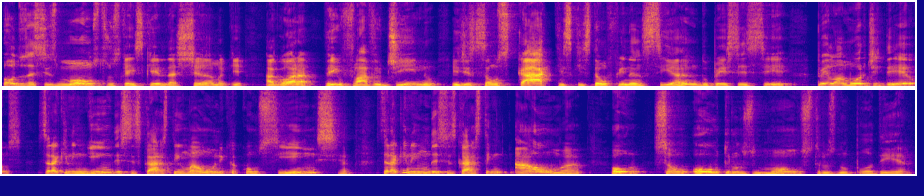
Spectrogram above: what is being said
Todos esses monstros que a esquerda chama, que agora vem o Flávio Dino e diz que são os caques que estão financiando o PCC. Pelo amor de Deus, será que ninguém desses caras tem uma única consciência? Será que nenhum desses caras tem alma? Ou são outros monstros no poder,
